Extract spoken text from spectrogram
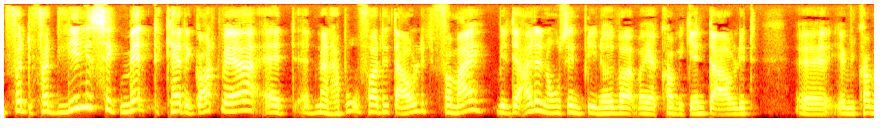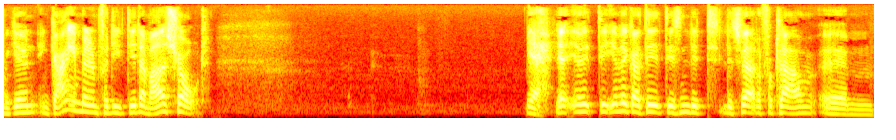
for, for et lille segment kan det godt være, at, at man har brug for det dagligt. For mig vil det aldrig nogensinde blive noget, hvor, hvor jeg kommer igen dagligt. Uh, jeg vil komme igen en gang imellem, fordi det er da meget sjovt. Ja, jeg, jeg, det, jeg ved godt, det, det er sådan lidt, lidt svært at forklare. Øhm,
